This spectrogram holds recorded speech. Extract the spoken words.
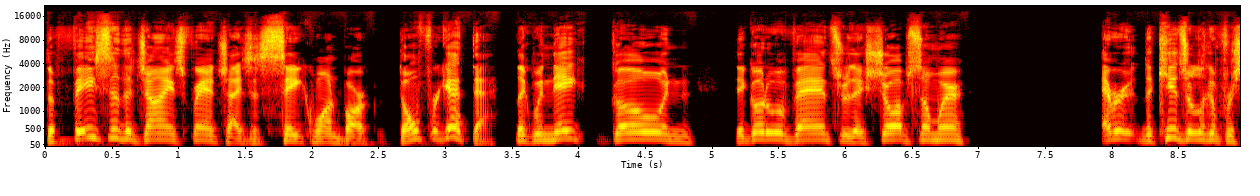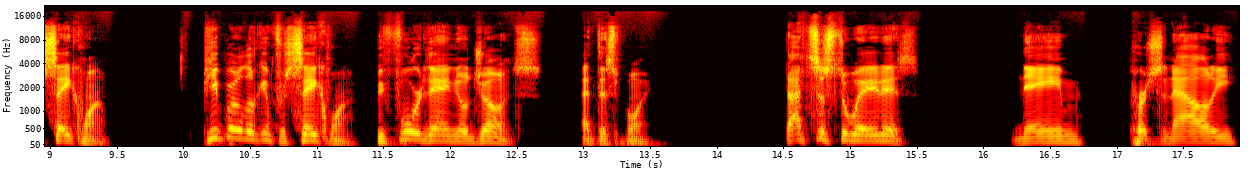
The face of the Giants franchise is Saquon Barkley. Don't forget that. Like when they go and they go to events or they show up somewhere, every the kids are looking for Saquon. People are looking for Saquon before Daniel Jones at this point. That's just the way it is. Name, personality,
